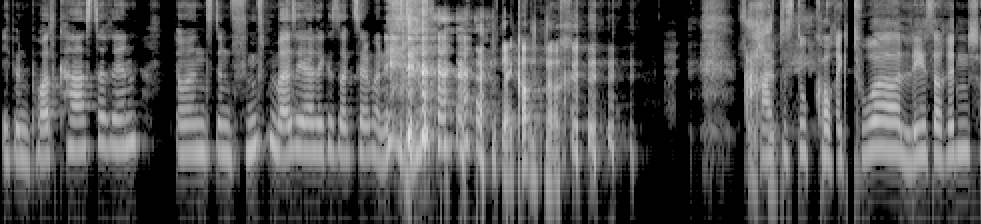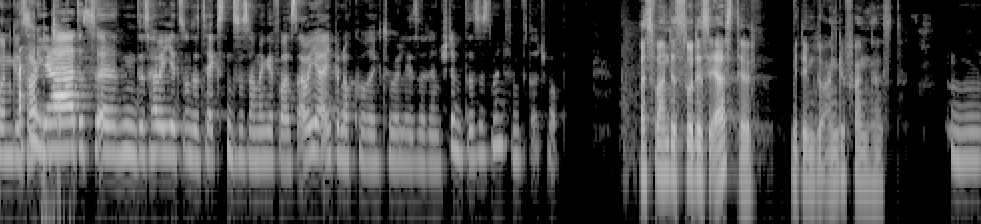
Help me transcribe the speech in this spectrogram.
ich bin Podcasterin und den fünften weiß ich ehrlich gesagt selber nicht. Der kommt noch. Schön. Hattest du Korrekturleserin schon gesagt? ja, das, ähm, das habe ich jetzt unter Texten zusammengefasst. Aber ja, ich bin auch Korrekturleserin. Stimmt, das ist mein fünfter Job. Was war denn das so das Erste, mit dem du angefangen hast? Mm,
